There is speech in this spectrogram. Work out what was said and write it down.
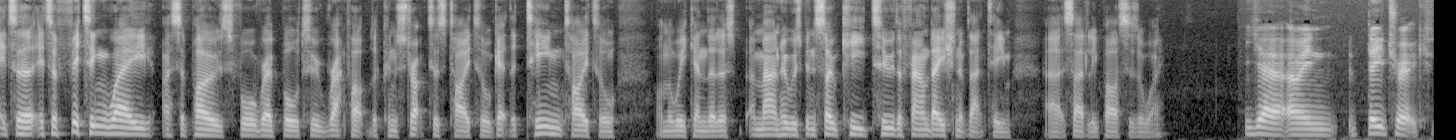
it's a it's a fitting way, I suppose, for Red Bull to wrap up the constructors' title, get the team title on the weekend that a, a man who has been so key to the foundation of that team uh, sadly passes away. Yeah, I mean, Dietrich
